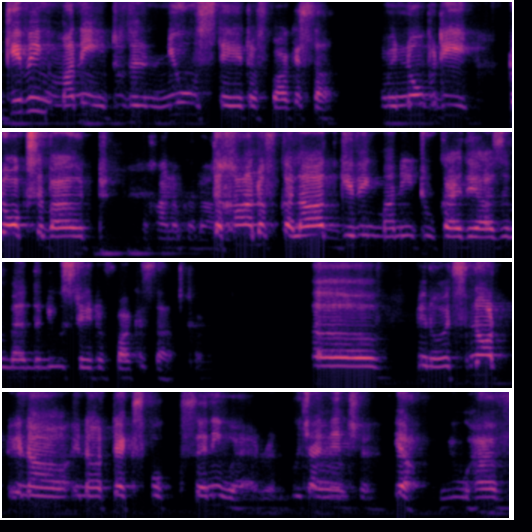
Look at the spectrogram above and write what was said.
giving money to the new state of Pakistan. I mean, nobody talks about the Khan of Kalat, Khan of Kalat giving money to Quaid-e-Azam and the new state of Pakistan. Uh, you know, it's not in our in our textbooks anywhere, and, which I uh, mentioned. Yeah, you have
